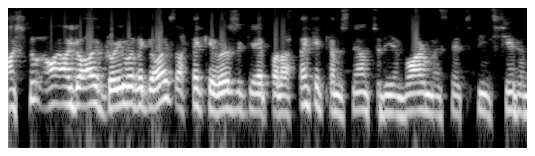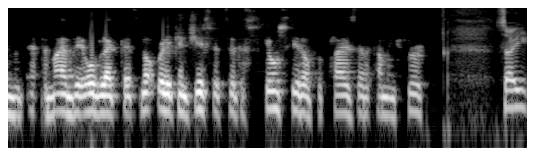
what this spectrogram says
I still, I, I, agree with the guys. I think there is a gap, but I think it comes down to the environments that's been set in the, at the moment. The All Black that's not really conducive to the skill set of the players that are coming through. So,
